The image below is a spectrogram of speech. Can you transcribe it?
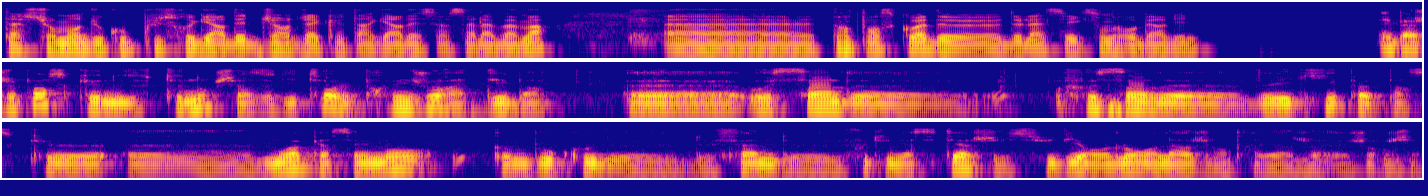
t'as sûrement du coup plus regardé Georgia que t'as regardé ça à Alabama. Euh, T'en penses quoi de, de, la sélection de Robert Bill? Eh ben, je pense que nous tenons, chers auditeurs, le premier jour à débat euh, au sein de, l'équipe parce que euh, moi personnellement, comme beaucoup de, fans de foot universitaire, j'ai suivi en long, en large et en travers Georgien.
